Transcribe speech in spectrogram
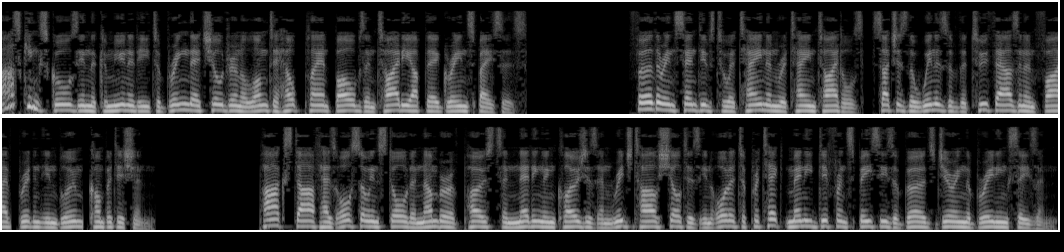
Asking schools in the community to bring their children along to help plant bulbs and tidy up their green spaces. Further incentives to attain and retain titles, such as the winners of the 2005 Britain in Bloom competition. Park staff has also installed a number of posts and netting enclosures and ridge tile shelters in order to protect many different species of birds during the breeding season.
